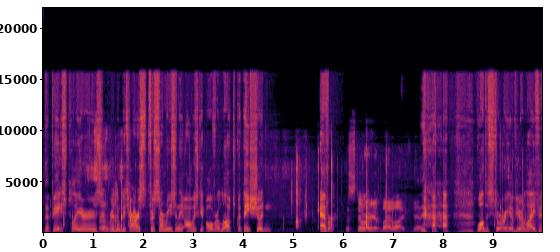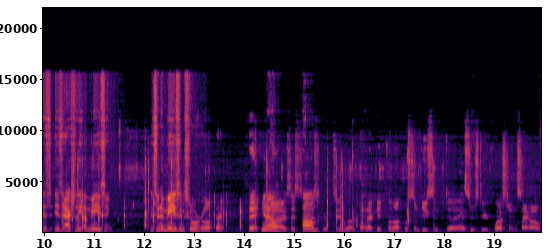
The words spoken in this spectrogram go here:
The bass players and rhythm guitarists, for some reason, they always get overlooked, but they shouldn't ever. The story of my life. Yeah. Well, the story of your life is is actually amazing. It's an amazing story. Well, thank, thank you, You know, guys. It's always um, good to. I'm glad I could come up with some decent uh, answers to your questions. I hope.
